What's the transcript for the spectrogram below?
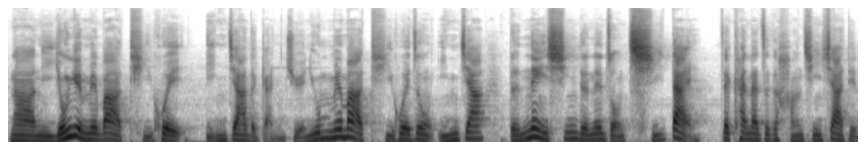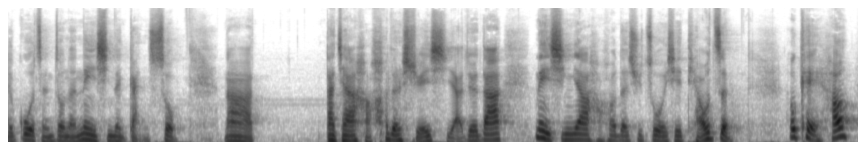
那你永远没有办法体会赢家的感觉，你又没有办法体会这种赢家的内心的那种期待，在看待这个行情下跌的过程中的内心的感受。那大家好好的学习啊，就是大家内心要好好的去做一些调整。OK，好。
